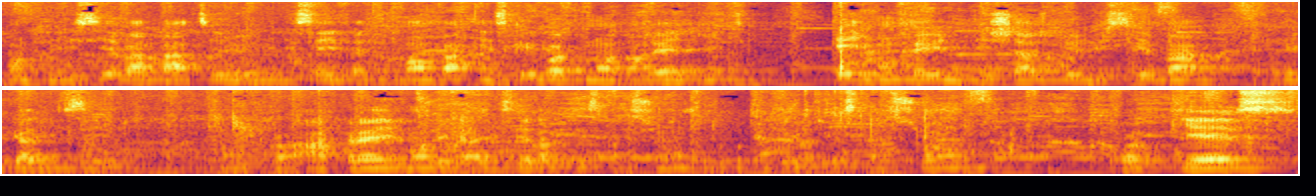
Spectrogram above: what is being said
Donc, l'huissier va partir, le ministère, effectivement, va inscrire votre nom dans leur guide et ils vont faire une décharge que l'huissier va légaliser. Donc, euh, après, ils vont légaliser l'attestation, photocopie de l'attestation, votre pièce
